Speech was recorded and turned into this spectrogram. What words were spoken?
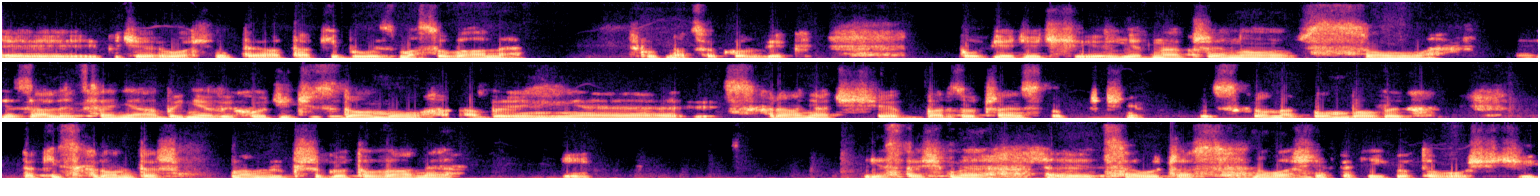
y, gdzie właśnie te ataki były zmasowane. Trudno cokolwiek powiedzieć. Jednakże no, są zalecenia, aby nie wychodzić z domu, aby nie schraniać się bardzo często właśnie w schronach bombowych. Taki schron też mamy przygotowany i jesteśmy e, cały czas no właśnie w takiej gotowości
